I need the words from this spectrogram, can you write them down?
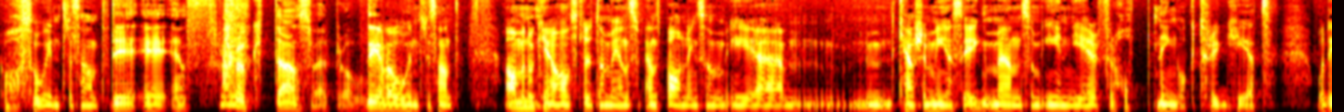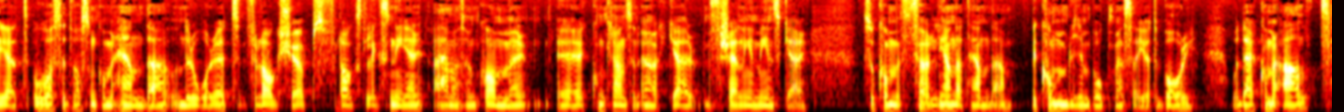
Oh, så intressant. Det är en fruktansvärt bra bok. Det var ointressant. Ja, men då kan jag avsluta med en, en spaning som är um, kanske mesig, men som inger förhoppning och trygghet. Och det är att oavsett vad som kommer hända under året, förlag köps, förlag läggs ner, Amazon kommer, eh, konkurrensen ökar, försäljningen minskar, så kommer följande att hända. Det kommer bli en bokmässa i Göteborg och där kommer allt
